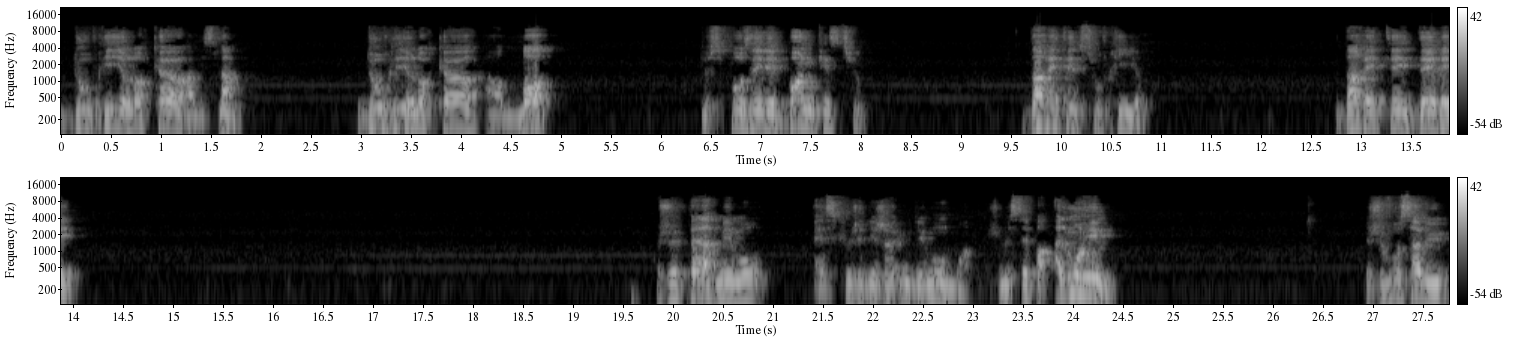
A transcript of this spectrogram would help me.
d'ouvrir leur cœur à l'islam, d'ouvrir leur cœur à Allah, de se poser les bonnes questions, d'arrêter de souffrir, d'arrêter d'errer, je perds mes mots. Est-ce que j'ai déjà eu des mots, moi? Je ne sais pas. Al-Muhim. Je vous salue.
